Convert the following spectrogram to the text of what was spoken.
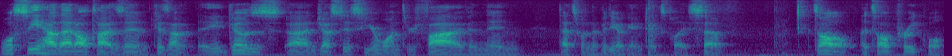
we'll see how that all ties in because it goes uh, Justice year one through five, and then that's when the video game takes place. So it's all it's all prequel,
